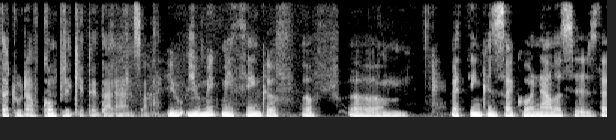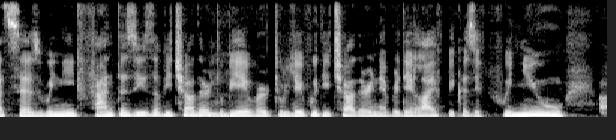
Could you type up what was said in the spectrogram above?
that would have complicated that answer. You you make me think of of um, I think in psychoanalysis that says we need fantasies of each other to be able to live with each other in everyday life because if we knew uh,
